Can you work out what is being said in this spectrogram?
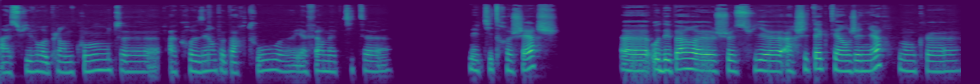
à suivre plein de comptes, euh, à creuser un peu partout euh, et à faire ma petite, euh, mes petites recherches. au départ, je suis architecte et ingénieur, donc on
